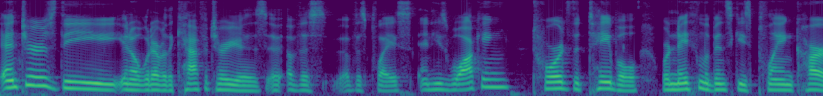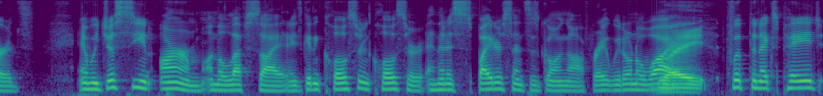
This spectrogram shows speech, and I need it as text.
enters the you know whatever the cafeteria is uh, of this of this place, and he's walking towards the table where Nathan Lubensky's playing cards, and we just see an arm on the left side, and he's getting closer and closer, and then his spider sense is going off. Right? We don't know why. Right. Flip the next page.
